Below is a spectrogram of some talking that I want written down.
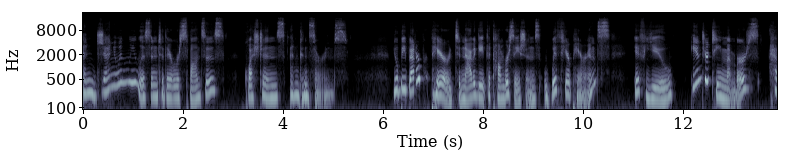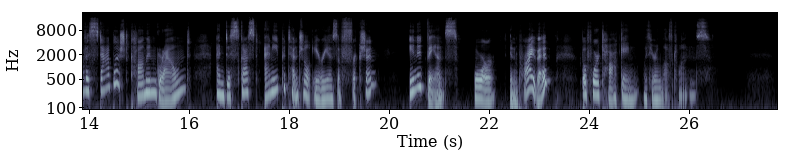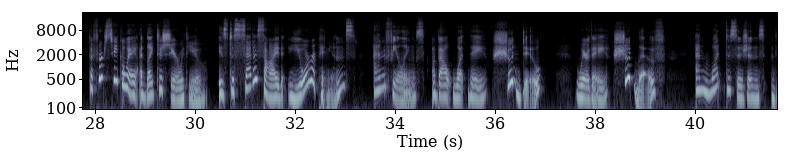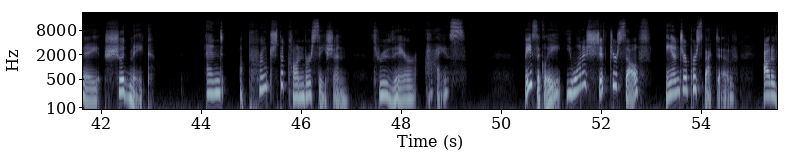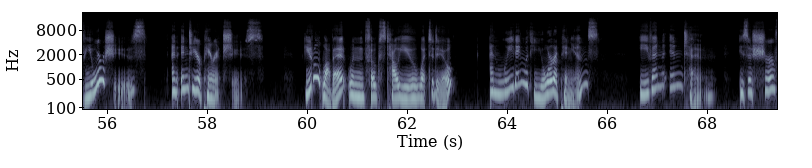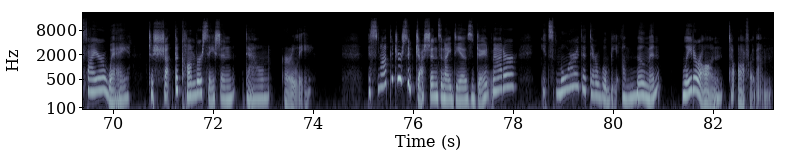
and genuinely listen to their responses, questions, and concerns. You'll be better prepared to navigate the conversations with your parents if you and your team members have established common ground and discussed any potential areas of friction in advance or in private before talking with your loved ones. The first takeaway I'd like to share with you is to set aside your opinions and feelings about what they should do, where they should live, and what decisions they should make, and approach the conversation through their eyes. Basically, you want to shift yourself and your perspective out of your shoes and into your parents' shoes. You don't love it when folks tell you what to do, and leading with your opinions, even in tone, is a surefire way to shut the conversation down early. It's not that your suggestions and ideas don't matter, it's more that there will be a moment later on to offer them.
